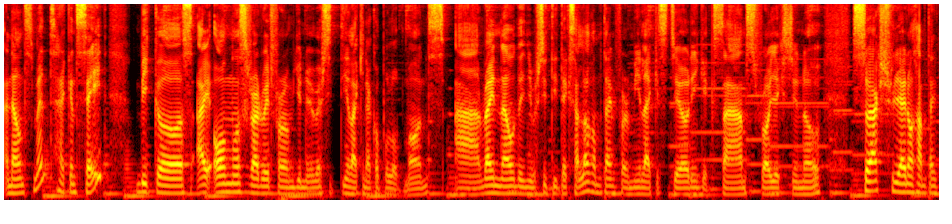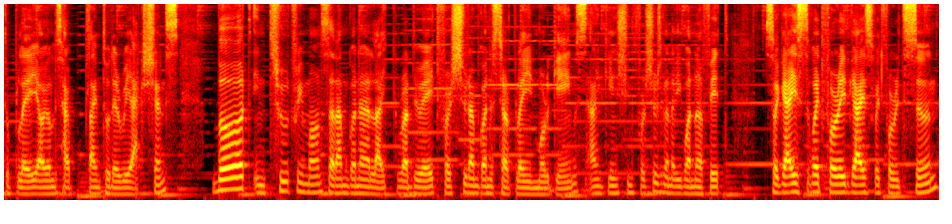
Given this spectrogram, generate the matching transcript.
announcement. I can say it because I almost graduate from university like in a couple of months. And right now, the university takes a lot of time for me, like studying, exams, projects, you know. So actually, I don't have time to play. I only have time to the reactions. But in two, three months that I'm gonna like graduate, for sure I'm gonna start playing more games, and Genshin for sure is gonna be one of it. So guys, wait for it, guys, wait for it soon,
